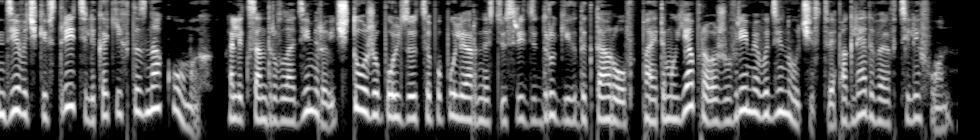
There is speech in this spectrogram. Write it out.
Девочки встретили каких-то знакомых. Александр Владимирович тоже пользуется популярностью среди других докторов, поэтому я провожу время в одиночестве, поглядывая в телефон.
